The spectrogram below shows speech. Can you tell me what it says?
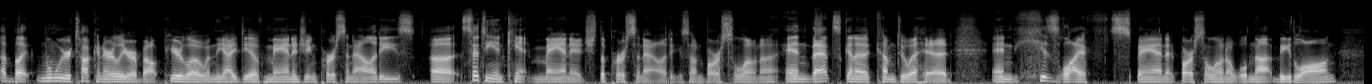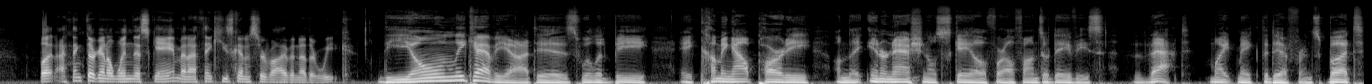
uh, but when we were talking earlier about Pirlo and the idea of managing personalities, uh, Setien can't manage the personalities on Barcelona, and that's going to come to a head. And his lifespan at Barcelona will not be long. But I think they're going to win this game, and I think he's going to survive another week. The only caveat is will it be a coming out party on the international scale for Alphonso Davies? That might make the difference. But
